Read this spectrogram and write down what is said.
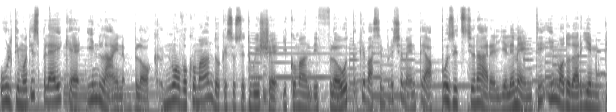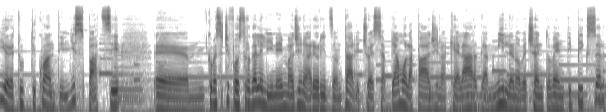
ultimo display che è inline block, nuovo comando che sostituisce i comandi float che va semplicemente a posizionare gli elementi in modo da riempire tutti quanti gli spazi eh, come se ci fossero delle linee immaginarie orizzontali, cioè se abbiamo la pagina che è larga 1920 pixel,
